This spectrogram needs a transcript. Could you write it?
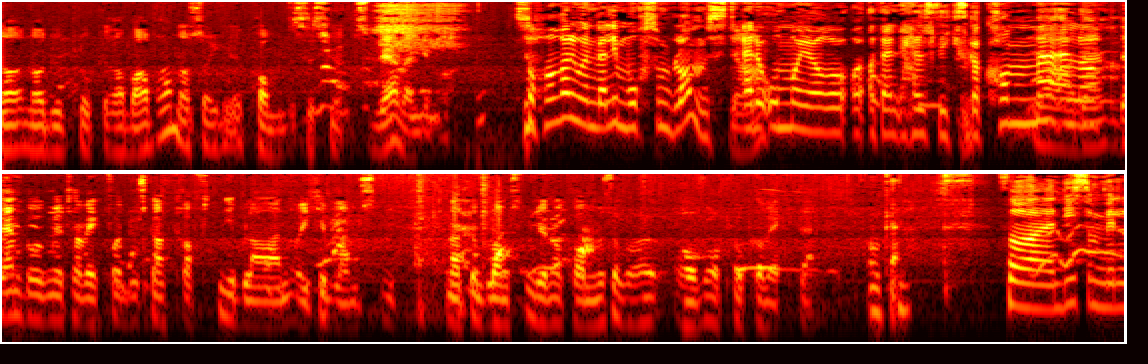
når, når du plukker rabarbraen, og så kommer det seg slutt. Så det er veldig bra. Så har han jo en veldig morsom blomst. Ja. Er det om å gjøre at den helst ikke skal komme, Ja, eller? den, den bruker vi ta vekk, for du skal ha kraften i bladene og ikke blomsten. Men at når blomsten begynner å komme, så går du over og plukker vekk det. Ok. Så eh, de som vil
